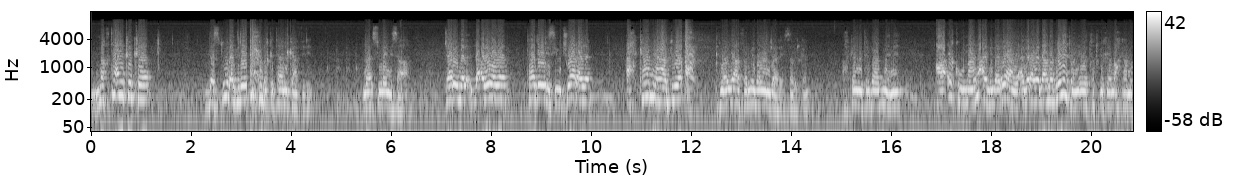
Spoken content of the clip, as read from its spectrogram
مقطعك كدستور أدري بقتال كافرين لا سورة نساء. جاري لأولا تا دوري سي وشوار أحكامها توا دوايا فرمي بلان جاري صبر كان أحكام ترباد معنى عائق ومانع للرعاية أقر أولا نبريت وأن أول تطبيق محكامك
